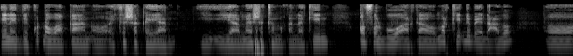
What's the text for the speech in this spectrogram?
inay dee ku dhawaaqaan oo ay ka shaqeeyaan yaa meesha ka maqan. Laakiin qof walba wuu arkaa oo markii dhib ay dhacdo oo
